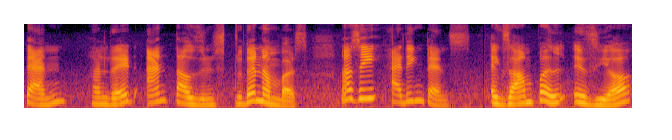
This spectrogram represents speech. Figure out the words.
10, 100 and thousands to the numbers. Now see adding tens. Example is here.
